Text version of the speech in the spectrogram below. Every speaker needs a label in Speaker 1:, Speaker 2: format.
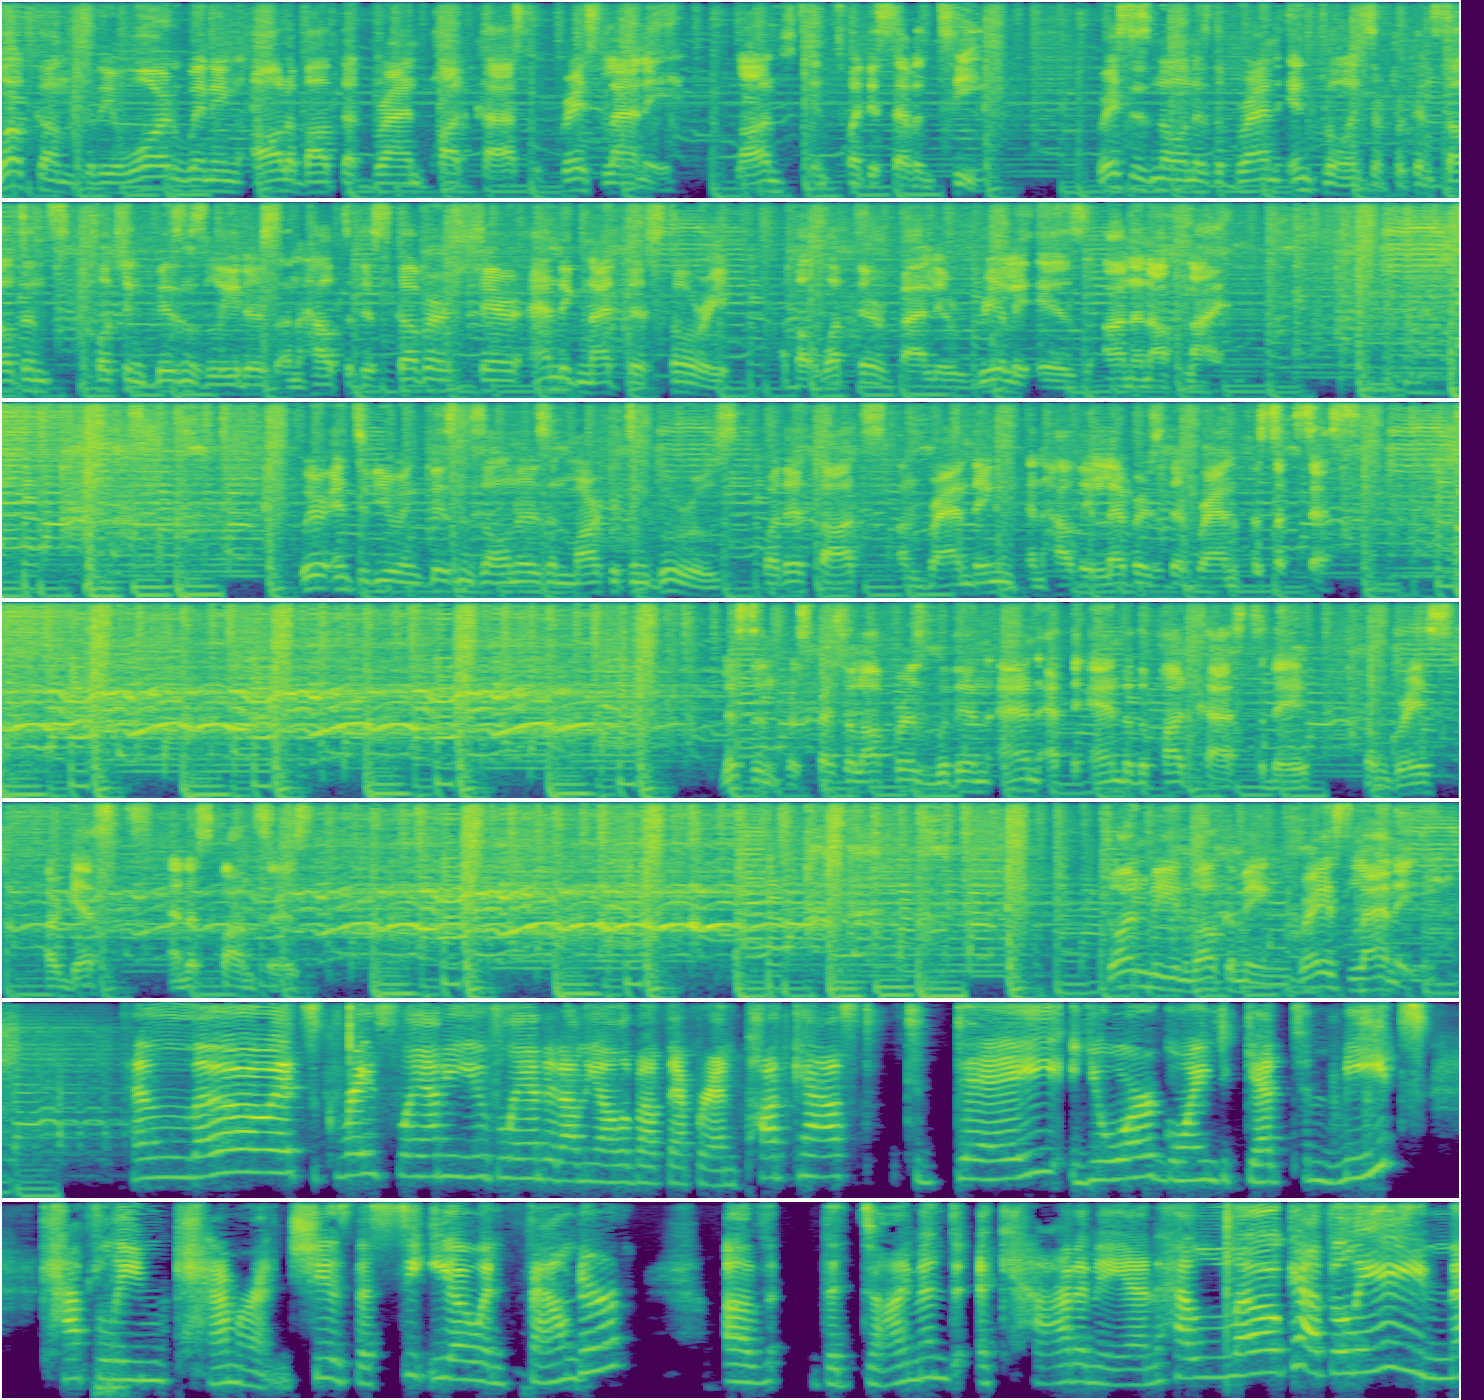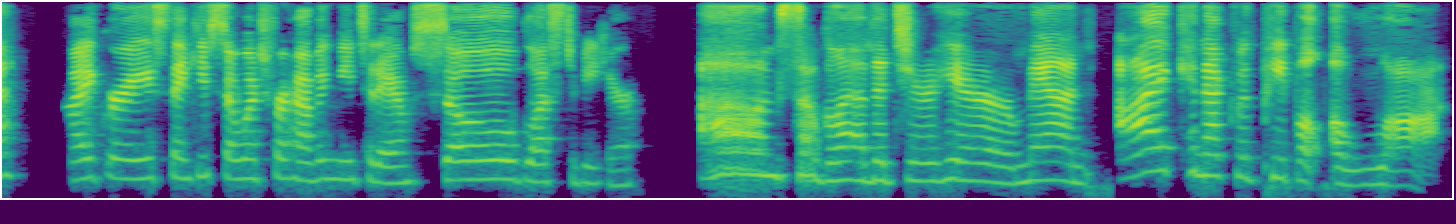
Speaker 1: Welcome to the award winning All About That Brand podcast with Grace Lanni, launched in 2017. Grace is known as the brand influencer for consultants, coaching business leaders on how to discover, share, and ignite their story about what their value really is on and offline. We're interviewing business owners and marketing gurus for their thoughts on branding and how they leverage their brand for success. Listen for special offers within and at the end of the podcast today from Grace, our guests, and our sponsors. Join me in welcoming Grace Lanni.
Speaker 2: Hello, it's Grace Lanni. You've landed on the All About That Brand podcast. Today, you're going to get to meet Kathleen Cameron. She is the CEO and founder of the Diamond Academy. And hello, Kathleen.
Speaker 3: Hi, Grace. Thank you so much for having me today. I'm so blessed to be here.
Speaker 2: Oh, I'm so glad that you're here. Man, I connect with people a lot.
